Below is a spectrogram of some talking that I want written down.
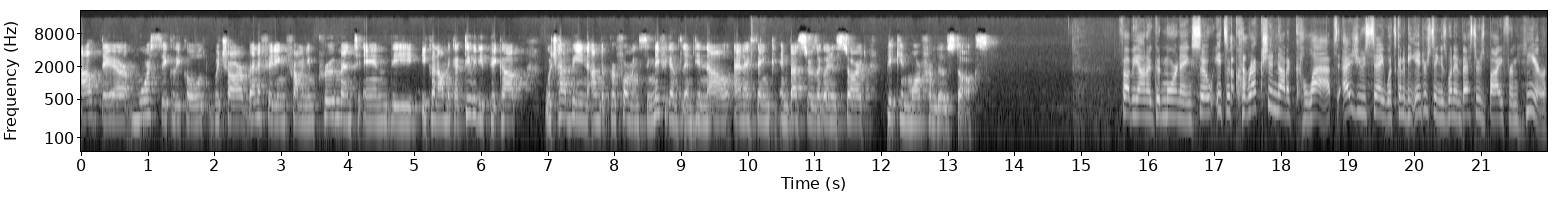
out there more cyclical, which are benefiting from an improvement in the economic activity pickup, which have been underperforming significantly until now. And I think investors are going to start picking more from those stocks. Fabiana, good morning. So it's a correction, not a collapse. As you say, what's going to be interesting is when investors buy from here.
